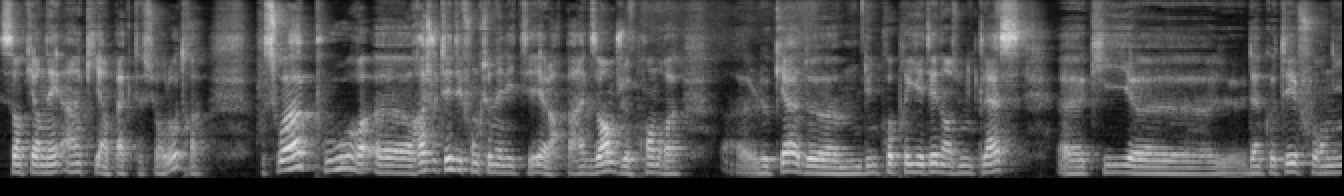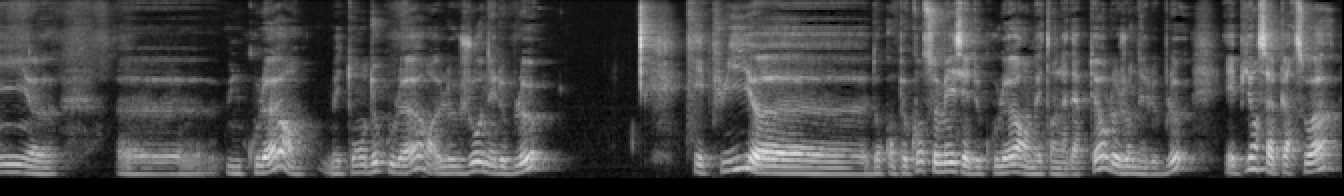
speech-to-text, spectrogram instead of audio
sans qu'il y en ait un qui impacte sur l'autre, soit pour euh, rajouter des fonctionnalités. Alors par exemple, je vais prendre euh, le cas d'une propriété dans une classe qui d'un côté fournit une couleur, mettons deux couleurs, le jaune et le bleu, et puis, euh, donc on peut consommer ces deux couleurs en mettant l'adapteur, le jaune et le bleu. Et puis on s'aperçoit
